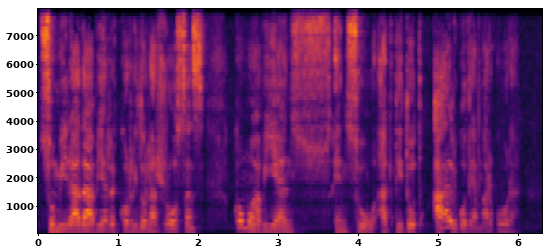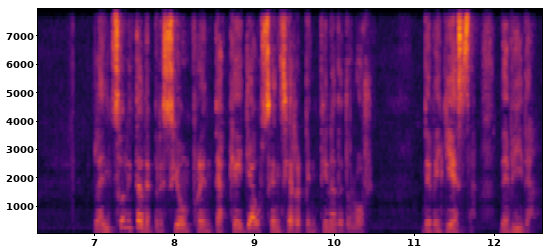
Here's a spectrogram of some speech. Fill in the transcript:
su mirada había recorrido las rosas, como había en su, actitud algo de amargura. La insólita depresión frente a aquella ausencia repentina de dolor, de belleza, de vida.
